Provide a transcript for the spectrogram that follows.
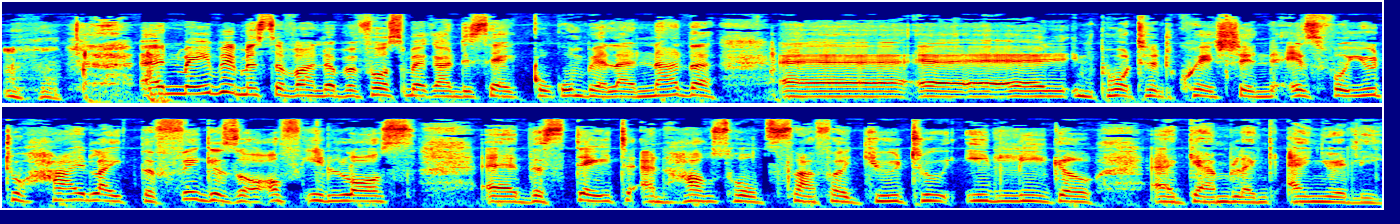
And maybe, Mr. Vanda, before Smegandi say Kukumbela, another uh, uh, important question is for you to highlight the figures of e loss uh, the state and households suffer due to illegal gambling annually.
